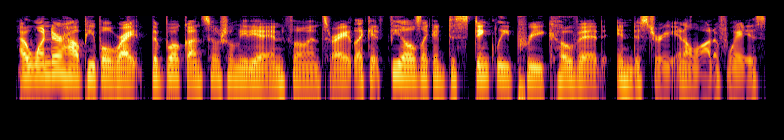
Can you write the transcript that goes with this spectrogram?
I wonder how people write the book on social media influence, right? Like it feels like a distinctly pre COVID industry in a lot of ways.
